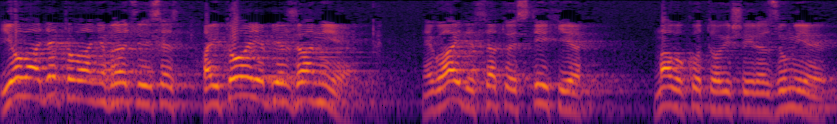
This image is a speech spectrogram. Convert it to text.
I ova ljetovanja, braćo i sest, pa i to je bježanije. Nego ajde, sad to je stihije, malo ko to više i razumije,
